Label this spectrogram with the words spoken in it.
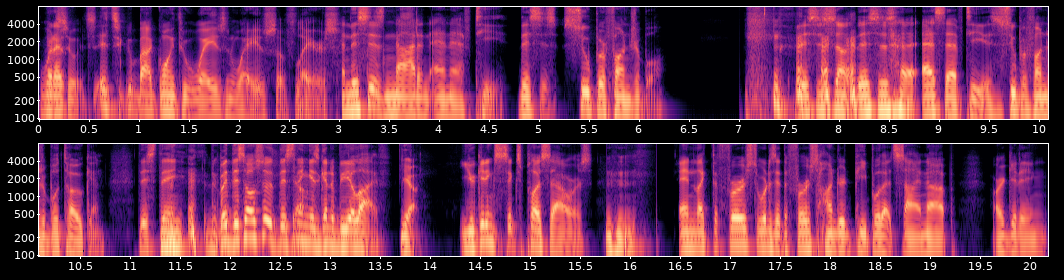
What I- so it's it's about going through waves and waves of layers. And this is not an NFT. This is super fungible. This is some, this is a SFT. This is super fungible token. This thing, but this also this thing is going to be alive. Yeah. You're getting six plus hours, Mhm. and like the first what is it? The first hundred people that sign up are getting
